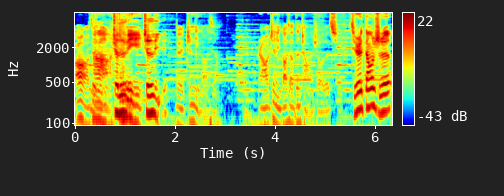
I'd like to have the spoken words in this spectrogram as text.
哦，对啊，真理理，真理，对，真理高校。对，然后真理高校登场的时候的曲，其实当时，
